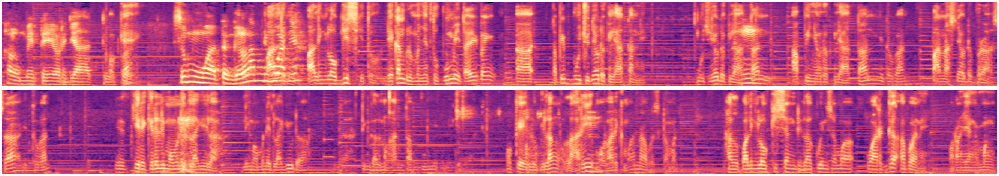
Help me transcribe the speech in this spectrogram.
kalau meteor jatuh? oke Pak? Semua tenggelam dibuatnya. paling paling logis gitu. Dia kan belum menyentuh bumi tapi paling- uh, tapi wujudnya udah kelihatan nih. Wujudnya udah kelihatan apinya udah kelihatan gitu kan. Panasnya udah berasa gitu kan. Ya, kira-kira lima menit lagi lah. Lima menit lagi udah udah tinggal menghantam bumi ini gitu. oke lu bilang lari Hmm. mau lari ke mana apa segala macam. hal paling logis yang dilakuin sama warga apa nih? Orang yang memang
